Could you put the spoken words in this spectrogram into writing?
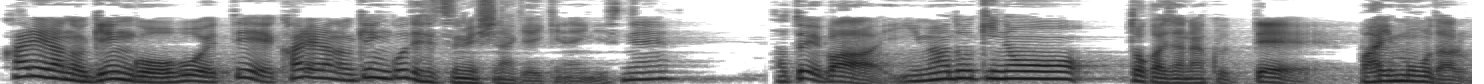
彼らの言語を覚えて、彼らの言語で説明しなきゃいけないんですね。例えば、今時のとかじゃなくて、バイモーダルっ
